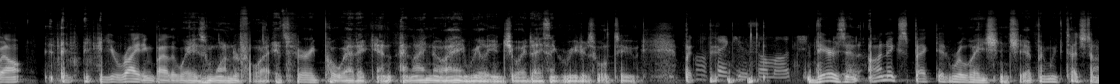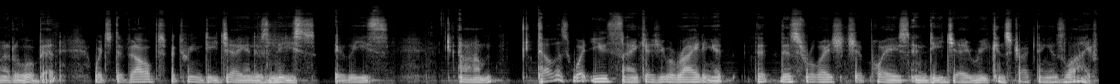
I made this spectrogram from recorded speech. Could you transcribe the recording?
Well, your writing, by the way, is wonderful. It's very poetic, and, and I know I really enjoyed it. I think readers will too. But Oh, thank you so much. there's an unexpected relationship, and we've touched on it a little bit, which develops between DJ and his niece, Elise. Um, tell us what you think, as you were writing it, that this relationship plays in DJ reconstructing his life.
